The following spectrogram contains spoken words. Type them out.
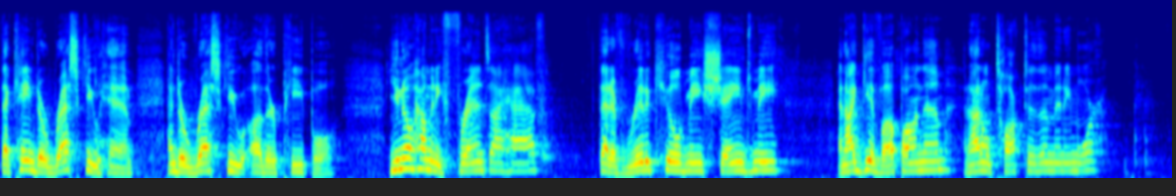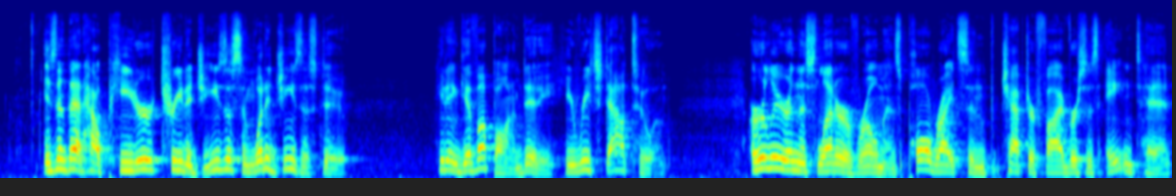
that came to rescue him and to rescue other people. You know how many friends I have that have ridiculed me, shamed me, and I give up on them and I don't talk to them anymore? Isn't that how Peter treated Jesus? And what did Jesus do? He didn't give up on him, did he? He reached out to him. Earlier in this letter of Romans, Paul writes in chapter 5, verses 8 and 10,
